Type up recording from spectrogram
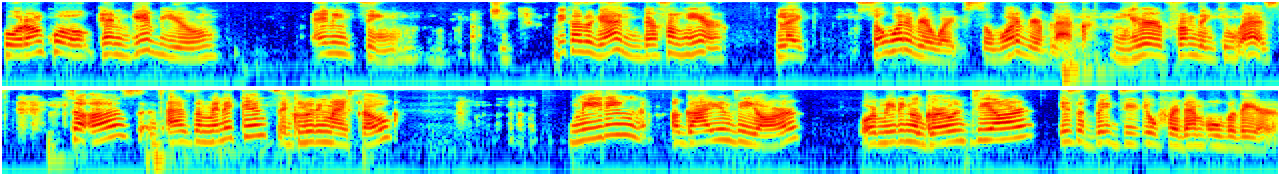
quote unquote can give you anything because again they're from here like so what if you're white so what if you're black you're from the us to us as dominicans including myself meeting a guy in dr or meeting a girl in dr is a big deal for them over there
